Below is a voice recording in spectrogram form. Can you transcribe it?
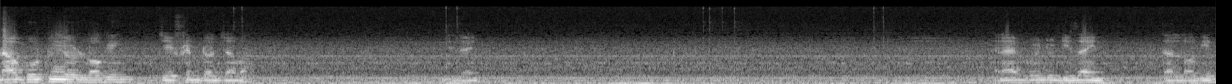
now go to your login jframe.java design. And I am going to design the login.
